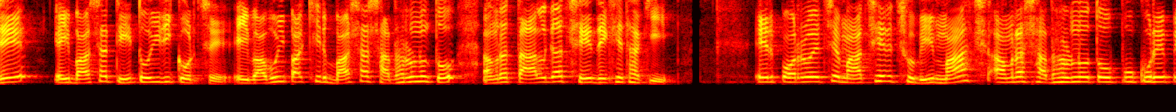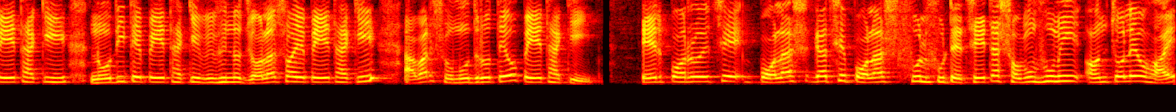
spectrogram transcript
যে এই বাসাটি তৈরি করছে। এই বাবুই পাখির বাসা সাধারণত আমরা তাল গাছে দেখে থাকি। এরপর রয়েছে মাছের ছবি। মাছ আমরা সাধারণত পুকুরে পেয়ে থাকি, নদীতে পেয়ে থাকি, বিভিন্ন জলাশয়ে পেয়ে থাকি, আবার সমুদ্রতেও পেয়ে থাকি। এরপর রয়েছে পলাশ গাছে পলাশ ফুল ফুটেছে। এটা সমভূমি অঞ্চলেও হয়।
